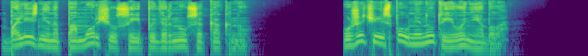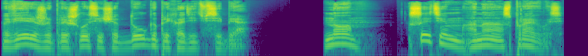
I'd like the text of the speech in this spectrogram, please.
болезненно поморщился и повернулся к окну. Уже через полминуты его не было. Вере же пришлось еще долго приходить в себя. Но с этим она справилась.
